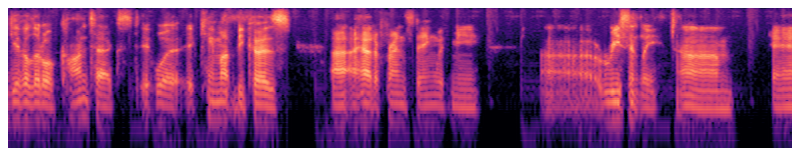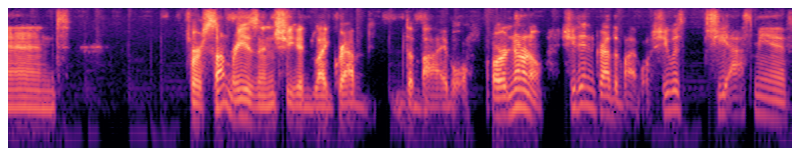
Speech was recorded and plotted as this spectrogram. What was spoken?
give a little context, it was it came up because uh, I had a friend staying with me uh, recently, um, and for some reason she had like grabbed the bible. Or no no no she didn't grab the bible. She was she asked me if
